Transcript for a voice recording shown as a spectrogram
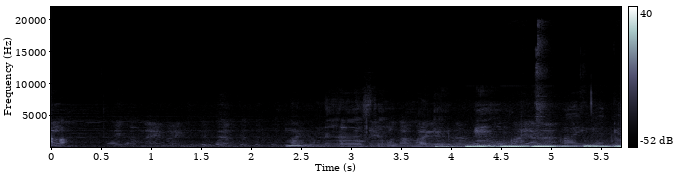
ามเหมันหนาสน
